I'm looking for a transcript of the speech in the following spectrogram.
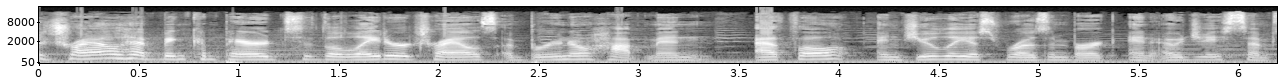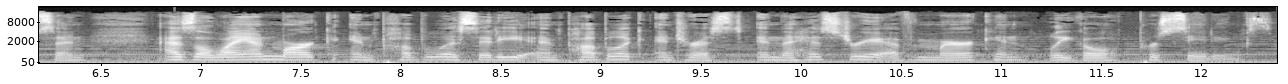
The trial had been compared to the later trials of Bruno Hauptmann, Ethel and Julius Rosenberg, and O.J. Simpson as a landmark in publicity and public interest in the history of American legal proceedings.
